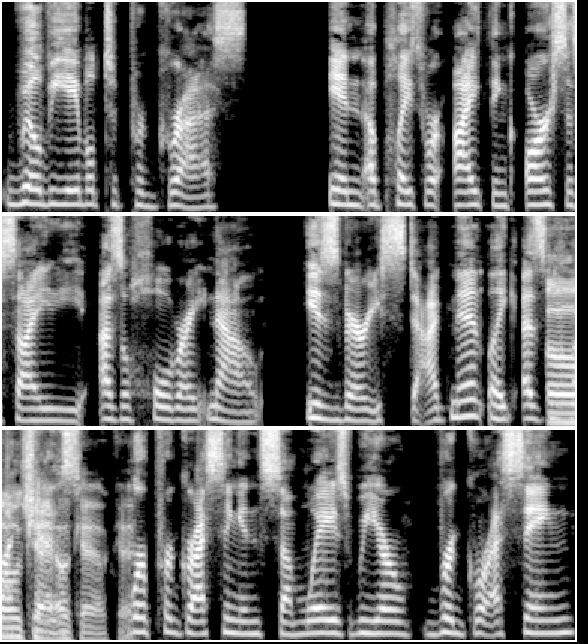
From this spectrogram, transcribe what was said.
will be able to progress in a place where I think our society as a whole right now is very stagnant. Like as oh, much okay, as okay, okay. we're progressing in some ways, we are regressing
